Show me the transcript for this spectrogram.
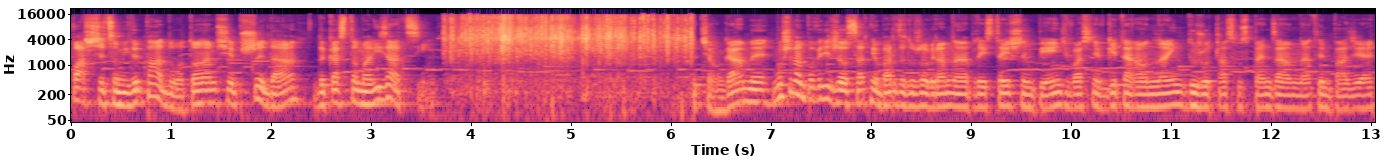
Patrzcie, co mi wypadło. To nam się przyda do customalizacji. Wyciągamy. Muszę wam powiedzieć, że ostatnio bardzo dużo gram na PlayStation 5, właśnie w GTA Online. Dużo czasu spędzam na tym padzie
